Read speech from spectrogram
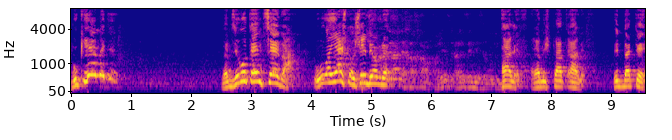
והוא קיים את זה. לנזירות אין צבע, הוא היה שלושים יום, זה ל- היה לחכם, על איזה- על איזה נזירות? א', על המשפט א', התבטל.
